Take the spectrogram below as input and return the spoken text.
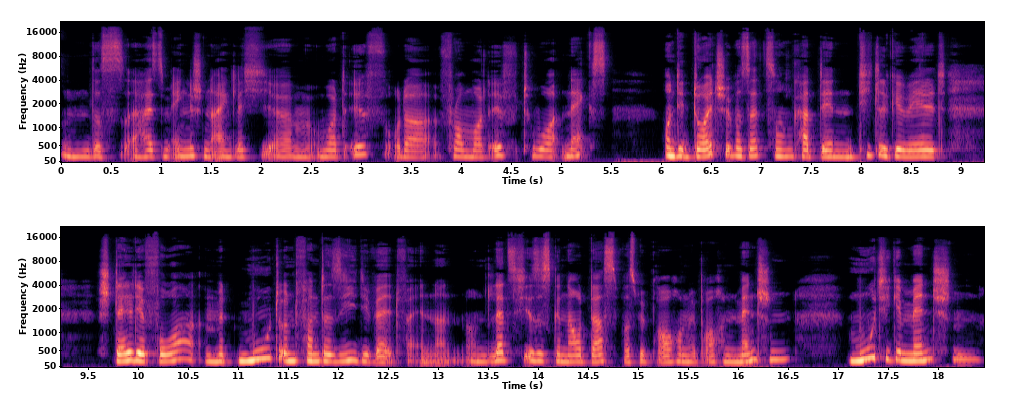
Das heißt im Englischen eigentlich ähm, What If oder From What If to What Next. Und die deutsche Übersetzung hat den Titel gewählt, Stell dir vor, mit Mut und Fantasie die Welt verändern. Und letztlich ist es genau das, was wir brauchen. Wir brauchen Menschen, mutige Menschen,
